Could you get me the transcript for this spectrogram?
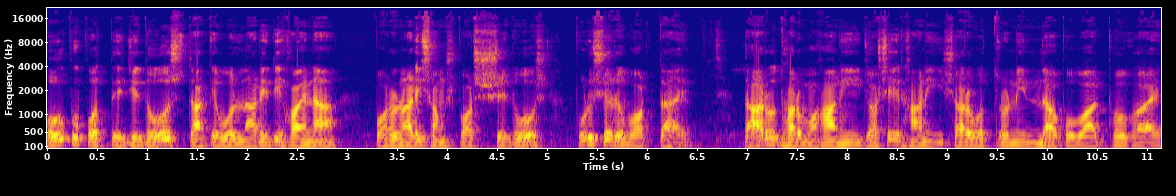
ঔপপত্তে যে দোষ, তা কেবল নারীরই হয় না, পরনারী সংস্পর্শে দোষ পুরুষেরও বর্তায়। তারও ধর্মহানি, যশের হানি, সর্বত্র নিন্দা, অপবাদ ভোগ হয়।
